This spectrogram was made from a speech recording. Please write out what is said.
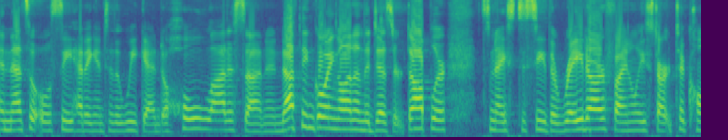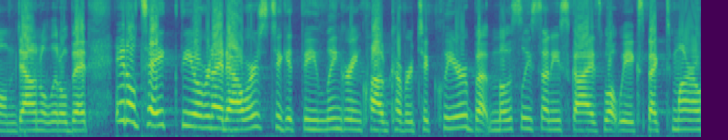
and that's what we'll see heading into the weekend. A whole lot of sun and nothing going on on the Desert Doppler. It's nice to see the radar finally start to calm down a little bit. It'll take the overnight hours hours to get the lingering cloud cover to clear, but mostly sunny skies what we expect tomorrow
